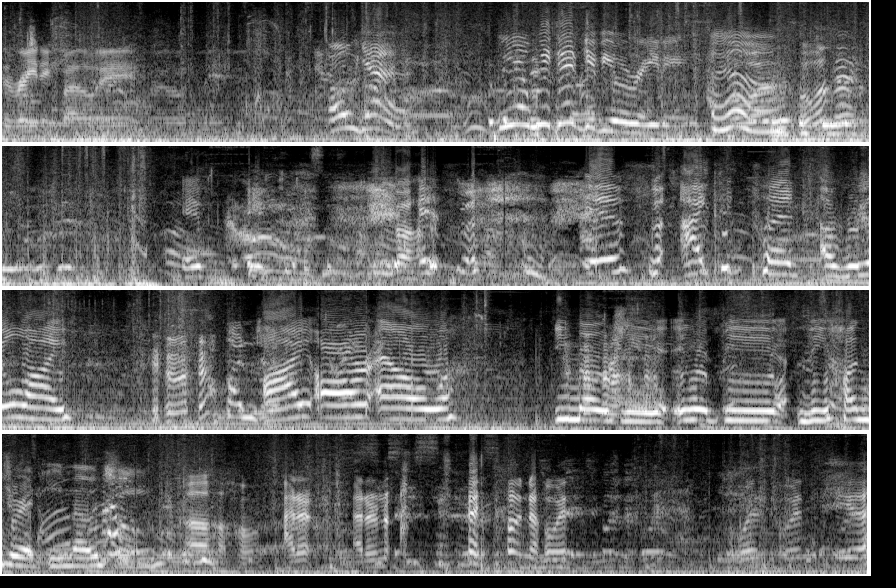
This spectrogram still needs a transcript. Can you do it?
the rating, by the way. Oh yeah. Yeah, we did give you a rating. Yeah. What was it? If, if, if I could put a real life IRL emoji, it would be the hundred emoji. oh, I don't. I don't know. I don't know what. What? What's the? Uh,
